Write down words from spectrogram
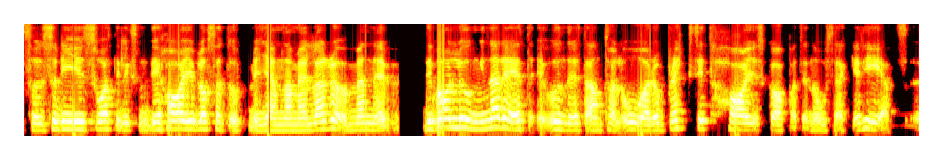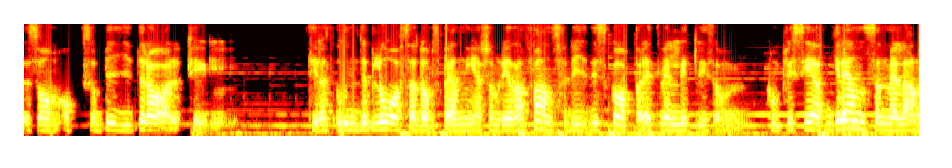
Så, så det är ju så att det, liksom, det har ju blossat upp med jämna mellanrum. Men eh, det var lugnare ett, under ett antal år och Brexit har ju skapat en osäkerhet som också bidrar till till att underblåsa de spänningar som redan fanns. För det, det skapar ett väldigt liksom, komplicerat, gränsen mellan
